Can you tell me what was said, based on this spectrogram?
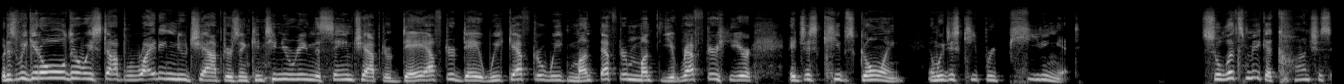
But as we get older, we stop writing new chapters and continue reading the same chapter day after day, week after week, month after month, year after year. It just keeps going and we just keep repeating it. So let's make a conscious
